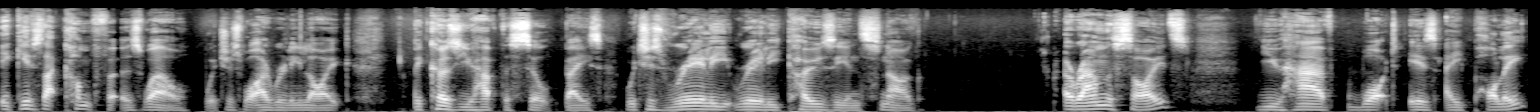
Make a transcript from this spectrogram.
it gives that comfort as well, which is what I really like because you have the silk base, which is really, really cozy and snug. Around the sides, you have what is a poly,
